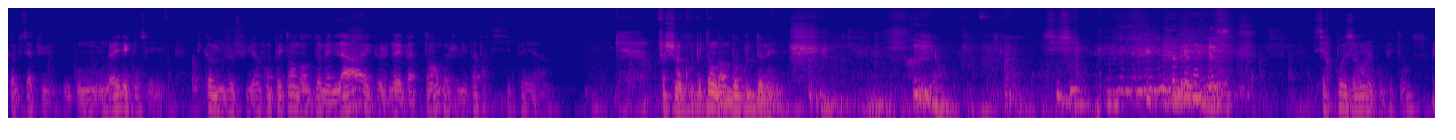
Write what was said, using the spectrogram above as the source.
comme statut. Donc, on, l'avait déconseillé comme je suis incompétent dans ce domaine-là et que je n'avais pas de temps, bah, je n'ai pas participé à. Enfin, je suis incompétent dans beaucoup de domaines. non. Si, si. C'est reposant, l'incompétence.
